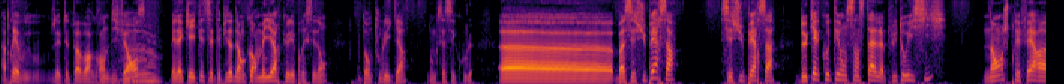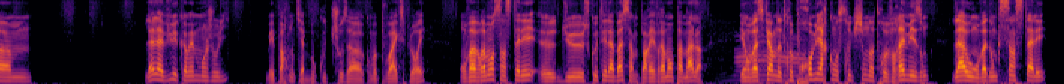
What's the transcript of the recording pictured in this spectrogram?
après, vous, vous allez peut-être pas voir grande différence. Mais la qualité de cet épisode est encore meilleure que les précédents, dans tous les cas. Donc ça, c'est cool. Euh... Bah, c'est super ça. C'est super ça. De quel côté on s'installe? Plutôt ici? Non, je préfère... euh, Là, la vue est quand même moins jolie. Mais par contre, il y a beaucoup de choses à- qu'on va pouvoir explorer. On va vraiment s'installer euh, de ce côté là-bas, ça me paraît vraiment pas mal. Et on va se faire notre première construction, notre vraie maison. Là où on va donc s'installer.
